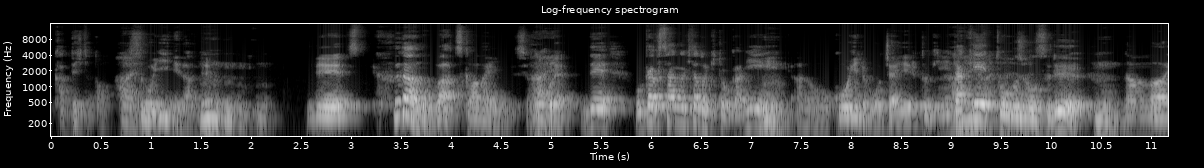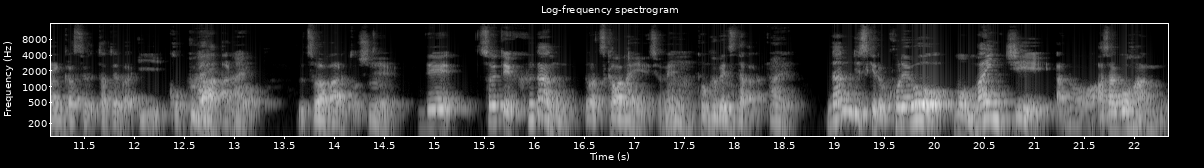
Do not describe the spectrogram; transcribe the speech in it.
買ってきたと。はいすごいいい値段で。うん。うん。で、普段は使わないんですよね、はいこれ。で、お客さんが来た時とかに、うあの、コーヒーとかお茶入れる時にだけはいはいはい登場する、うん。何万円かする、例えばいいコップがあると、はい器があるとして、で、それって普段は使わないですよね。うん特別だから。はい。なんですけど、これをもう毎日、あの、朝ごはん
